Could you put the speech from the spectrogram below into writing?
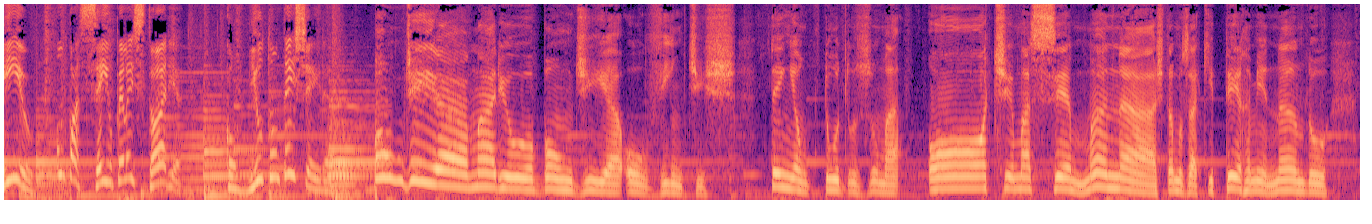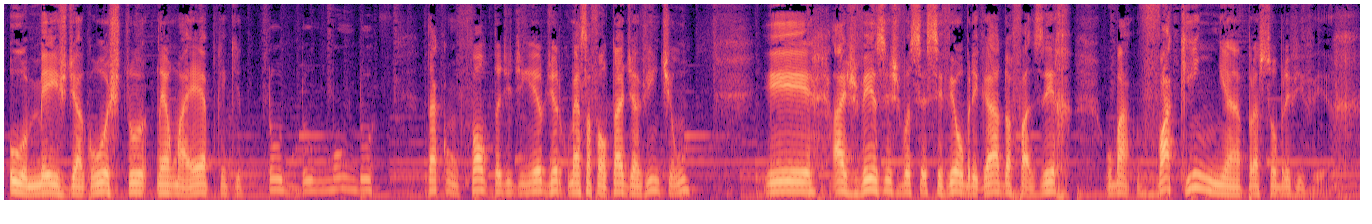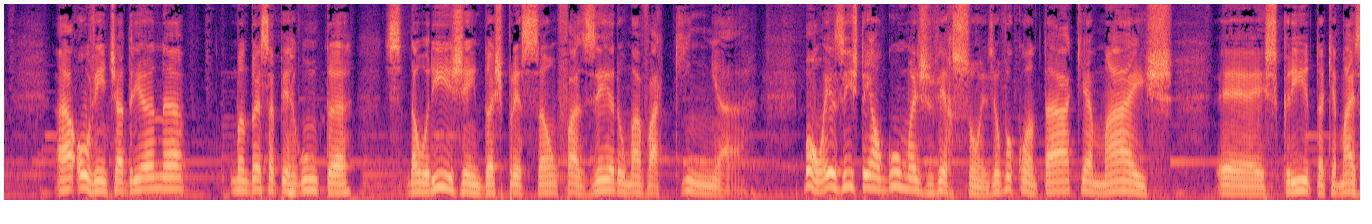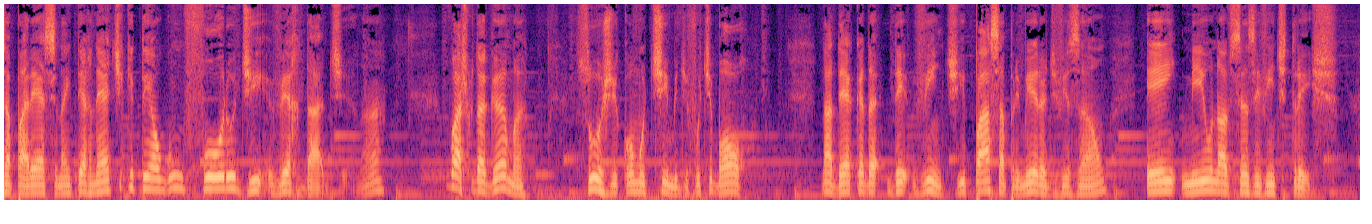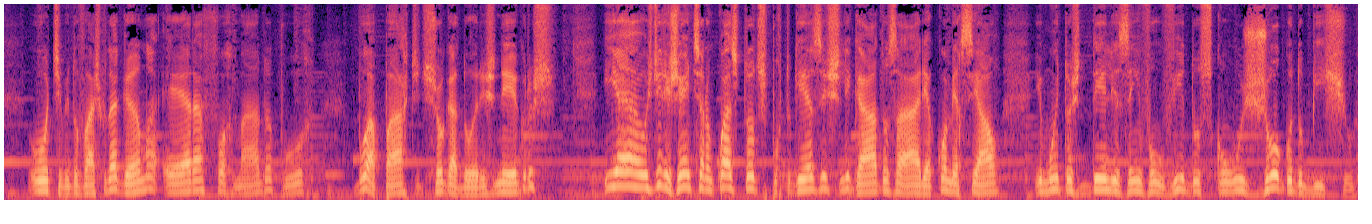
Rio, um passeio pela história, com Milton Teixeira. Bom dia, Mário. Bom dia, ouvintes. Tenham todos uma ótima semana. Estamos aqui terminando o mês de agosto. É uma época em que todo mundo tá com falta de dinheiro. O dinheiro começa a faltar dia 21 e às vezes você se vê obrigado a fazer uma vaquinha para sobreviver. A ouvinte Adriana mandou essa pergunta da origem da expressão fazer uma vaquinha. Bom, existem algumas versões. Eu vou contar que é mais é, escrita, que mais aparece na internet, que tem algum foro de verdade. Né? Vasco da Gama surge como time de futebol na década de 20 e passa a primeira divisão em 1923. O time do Vasco da Gama era formado por boa parte de jogadores negros e eh, os dirigentes eram quase todos portugueses ligados à área comercial e muitos deles envolvidos com o jogo do bicho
